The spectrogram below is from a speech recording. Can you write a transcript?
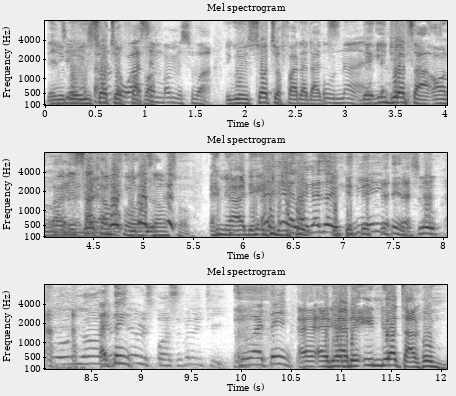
Then you go insult your papa. papa. You go insult your father that Oh, nah. the idiots are online. Oh, the and they are second the for idiot- And you are the Yeah, like I said, it could be anything. So I think responsibility. so. I think and, and you are the idiot at home.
